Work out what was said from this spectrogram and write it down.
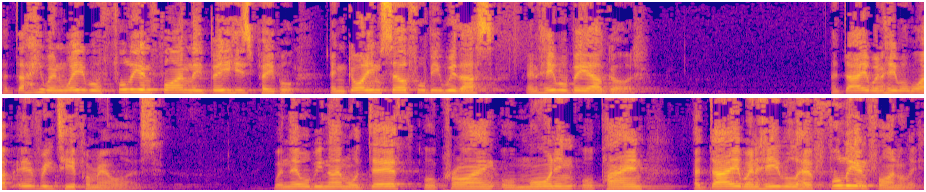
A day when we will fully and finally be his people and God himself will be with us and he will be our God. A day when he will wipe every tear from our eyes. When there will be no more death or crying or mourning or pain. A day when he will have fully and finally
